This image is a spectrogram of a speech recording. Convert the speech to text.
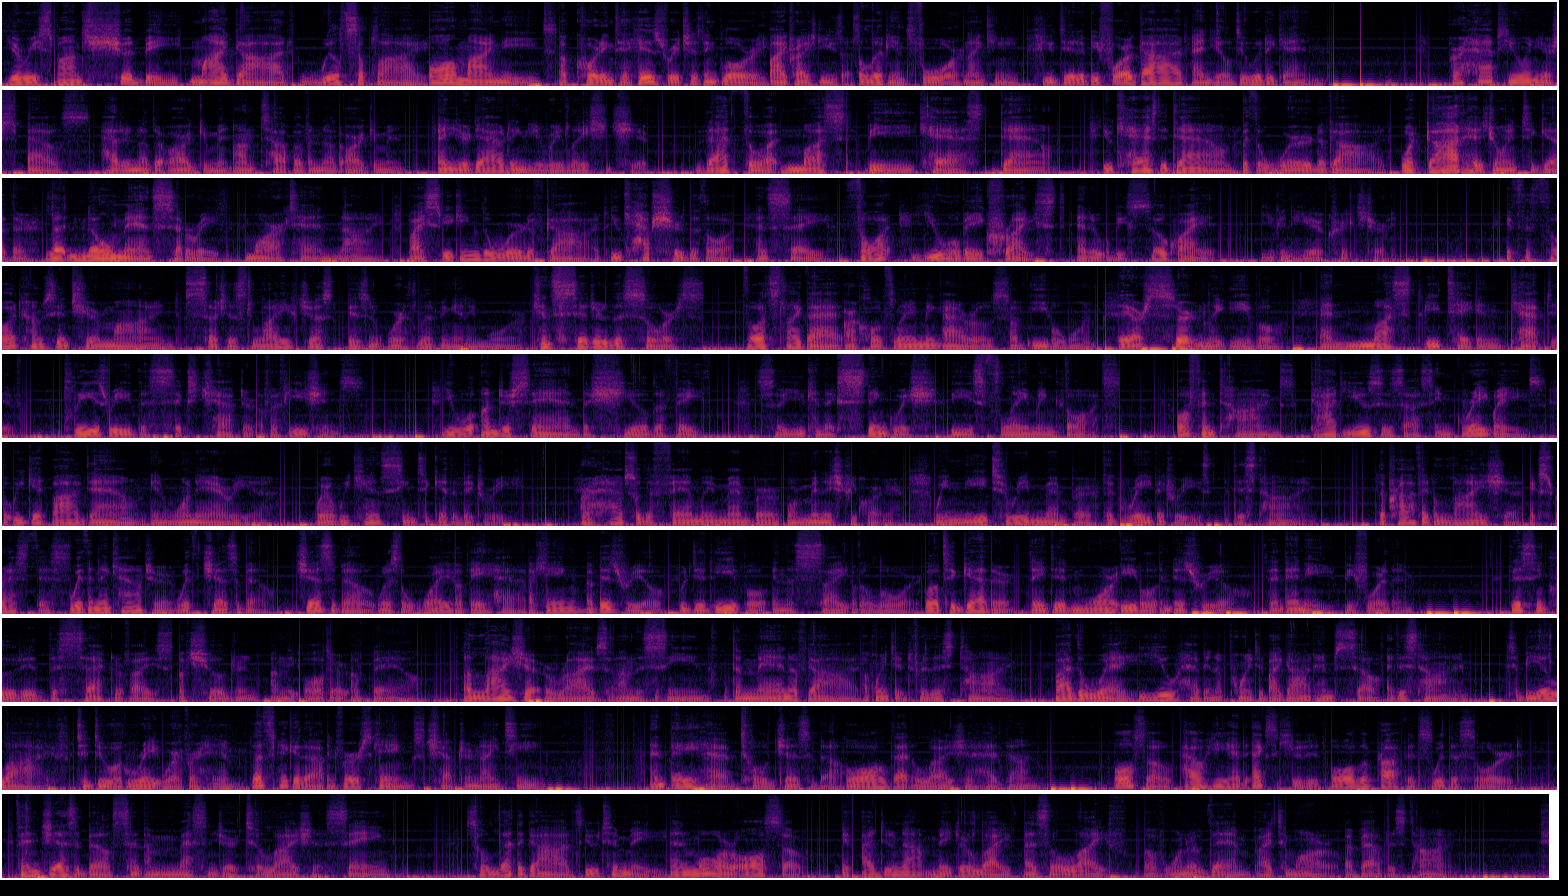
Your response should be, My God will supply all my needs according to his riches and glory by Christ Jesus. Philippians 4 19. You did it before God, and you'll do it again. Perhaps you and your spouse had another argument on top of another argument, and you're doubting your relationship. That thought must be cast down. You cast it down with the word of God. What God has joined together, let no man separate. Mark 10 9. By speaking the word of God, you capture the thought and say, Thought, you obey Christ, and it will be so quiet you can hear crickets chirping. If the thought comes into your mind, such as life just isn't worth living anymore, consider the source. Thoughts like that are called flaming arrows of evil one. They are certainly evil and must be taken captive. Please read the sixth chapter of Ephesians. You will understand the shield of faith so you can extinguish these flaming thoughts. Oftentimes, God uses us in great ways, but we get bogged down in one area where we can't seem to get the victory. Perhaps with a family member or ministry partner, we need to remember the great victories at this time. The prophet Elijah expressed this with an encounter with Jezebel. Jezebel was the wife of Ahab, a king of Israel who did evil in the sight of the Lord. Well, together they did more evil in Israel than any before them. This included the sacrifice of children on the altar of Baal. Elijah arrives on the scene, the man of God appointed for this time. By the way, you have been appointed by God Himself at this time to be alive, to do a great work for Him. Let's pick it up in 1 Kings chapter 19. And Ahab told Jezebel all that Elijah had done, also how he had executed all the prophets with a sword. Then Jezebel sent a messenger to Elijah, saying, so let the gods do to me, and more also, if I do not make your life as the life of one of them by tomorrow about this time.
